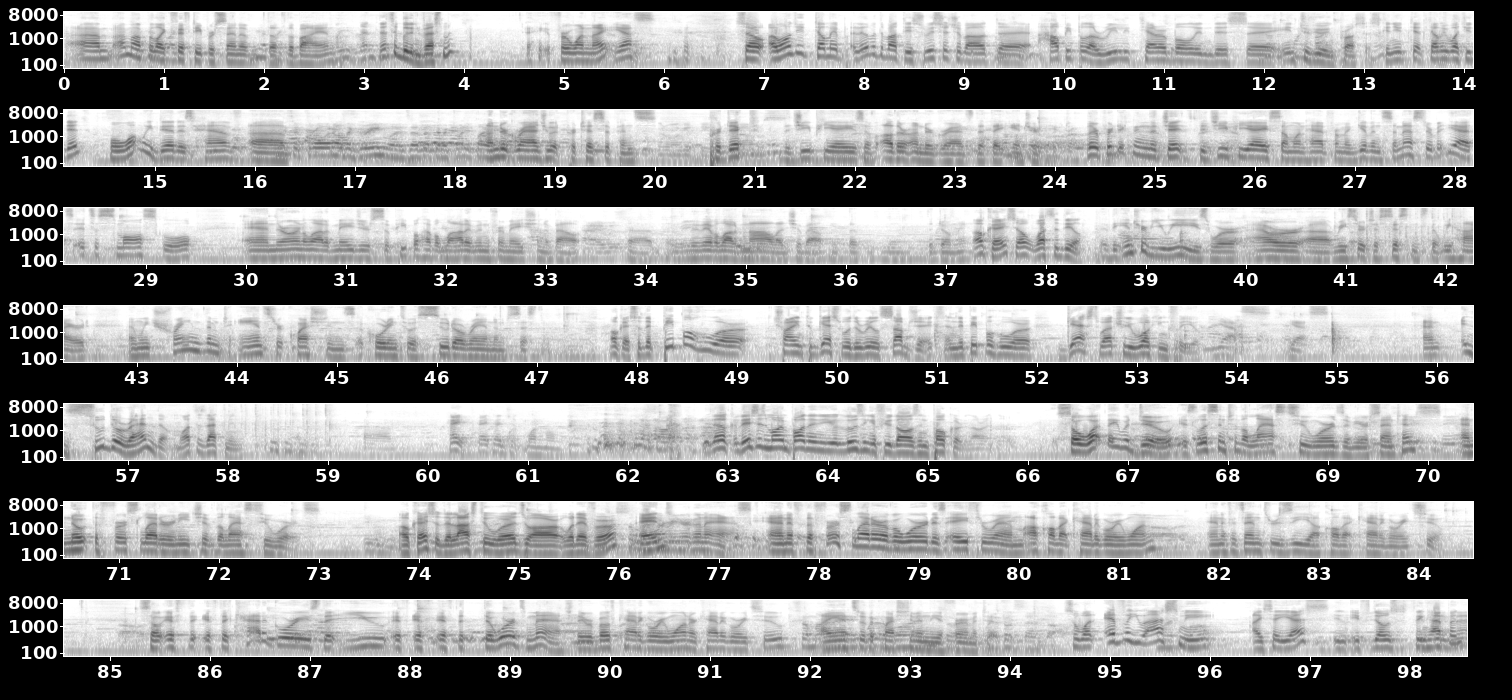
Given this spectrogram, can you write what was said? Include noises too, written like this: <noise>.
Um, I'm up at like 50% of, of the buy in. That- That's a good investment. <laughs> For one night, yes. <laughs> So I want you to tell me a little bit about this research about uh, how people are really terrible in this uh, interviewing process. Can you t- tell me what you did? Well, what we did is have uh, Throw in all the green ones. I thought they were 25. undergraduate participants predict the GPAs of other undergrads that they interviewed. They're predicting the, J- the GPA someone had from a given semester, but yeah, it's, it's a small school and there aren't a lot of majors, so people have a lot of information about, uh, they have a lot of knowledge about the, the, the domain. Okay, so what's the deal? The interviewees were our uh, research assistants that we hired, and we trained them to answer questions according to a pseudo random system. Okay, so the people who were trying to guess were the real subjects, and the people who were guessed were actually working for you. Yes, yes. And In pseudo random, what does that mean? Um, hey, pay attention. one moment. <laughs> Look, this is more important than you losing a few dollars in poker now, right now. So, what they would do is listen to the last two words of your sentence and note the first letter in each of the last two words. Okay, so the last two words are whatever, Whatever and you're going to ask. And if the first letter of a word is A through M, I'll call that category one. And if it's N through Z, I'll call that category two. So if the, if the categories that you, if, if, if the, the words match, they were both category one or category two, I answer the question in the affirmative. so whatever you ask me, I say yes. If those things happen,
